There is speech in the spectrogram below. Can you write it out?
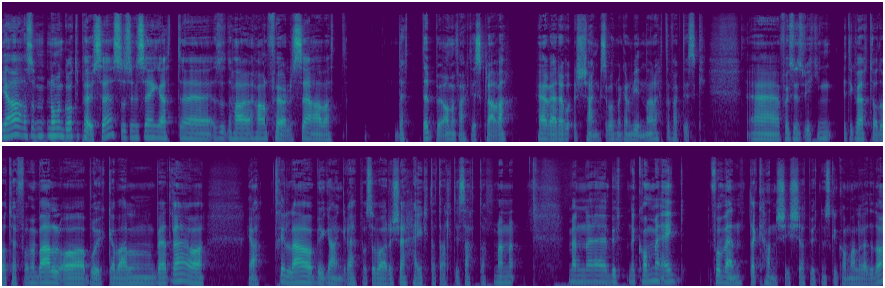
Ja, altså når vi går til pause, så syns jeg at eh, Så har, har en følelse av at dette bør vi faktisk klare. Her er det sjanse for at vi kan vinne dette, faktisk. Eh, for jeg syns Viking etter hvert hadde vært tøffere med ball og bruke ballen bedre. Og ja, trille og bygge angrep, og så var det ikke helt at alltid satt, da. Men, men eh, byttene kommer. Jeg forventa kanskje ikke at byttene skulle komme allerede da.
